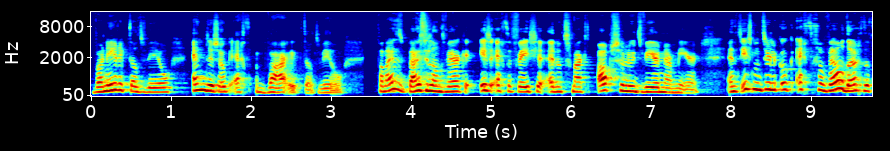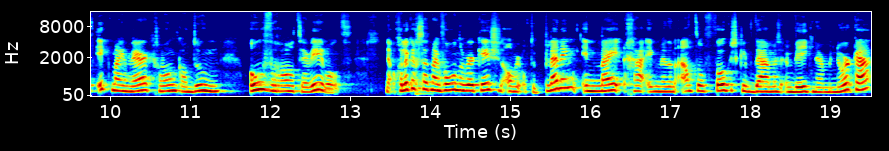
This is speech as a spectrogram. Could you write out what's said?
wanneer ik dat wil. En dus ook echt waar ik dat wil. Vanuit het buitenland werken is echt een feestje en het smaakt absoluut weer naar meer. En het is natuurlijk ook echt geweldig dat ik mijn werk gewoon kan doen overal ter wereld. Nou, gelukkig staat mijn volgende workation alweer op de planning. In mei ga ik met een aantal focusclub dames een week naar Menorca,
